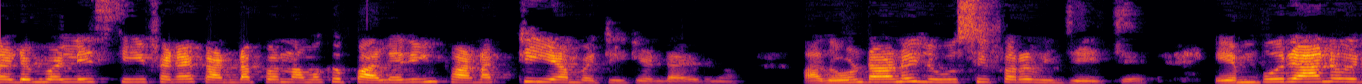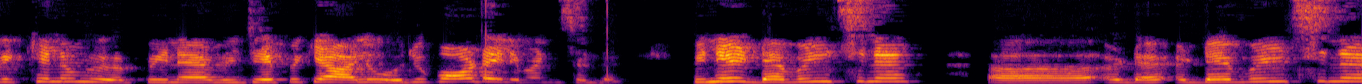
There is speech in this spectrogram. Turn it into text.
നെടുമ്പള്ളി സ്റ്റീഫനെ കണ്ടപ്പോൾ നമുക്ക് പലരെയും കണക്ട് ചെയ്യാൻ പറ്റിയിട്ടുണ്ടായിരുന്നു. അതുകൊണ്ടാണ് ലൂസിഫർ വിജയിച്ചത്. എമ്പുരാൻ ഒരിക്കലും പിന്നെ വിജയിപ്പിക്കാൻ ഒരുപാട് എലിമെന്റ്സ് ഉണ്ട്. പിന്നെ ഡെവിൾസിന് ഡെവിൾസിനെ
